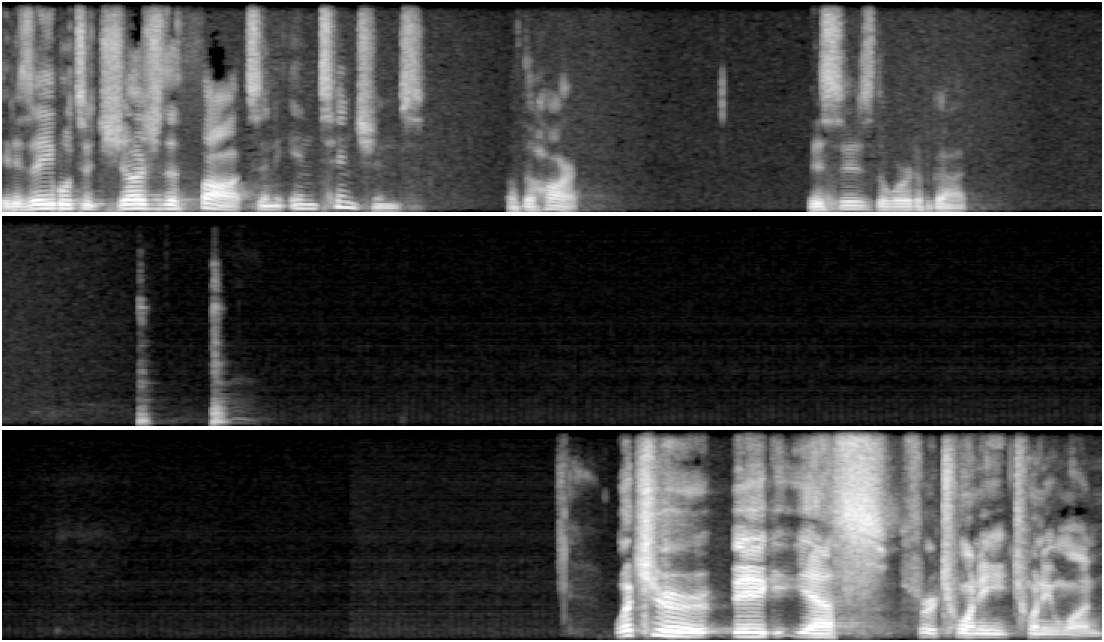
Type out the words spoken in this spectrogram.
It is able to judge the thoughts and intentions of the heart. This is the word of God. What's your big yes for 2021?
